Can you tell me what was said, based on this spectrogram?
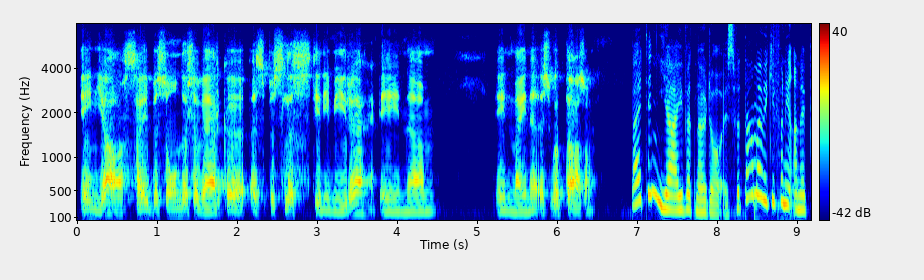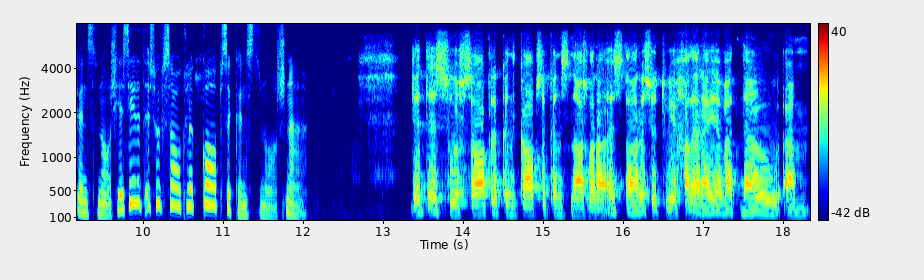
En ja, sy besondersewerke is beslis teen die mure en um en myne is ook daarso. Buiten jy wat nou daar is, vertel my 'n bietjie van die ander kunstenaars. Jy sê dit is hoofsaaklik Kaapse kunstenaars, né? Dit is hoofsaaklik in Kaapse kunstenaars wat daar is. Daar is so twee gallerye wat nou um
